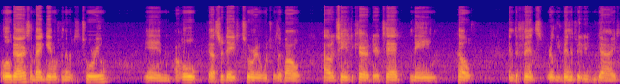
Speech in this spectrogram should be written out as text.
Hello guys, I'm back again with another tutorial and I hope yesterday's tutorial which was about how to change the character attack, name, health, and defense really benefited you guys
